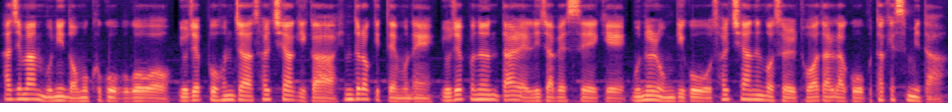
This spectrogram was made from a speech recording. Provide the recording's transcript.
하지만 문이 너무 크고 무거워 요제프 혼자 설치하기가 힘들었기 때문에 요제프는 딸 엘리자베스에게 문을 옮기고 설치하는 것을 도와달라고 부탁했습니다.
